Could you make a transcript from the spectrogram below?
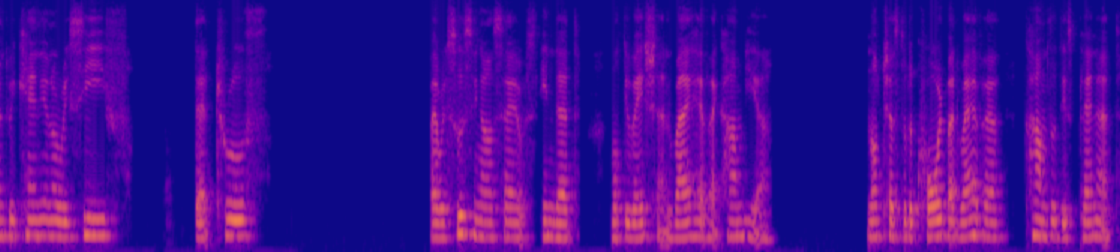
And we can, you know, receive that truth by resourcing ourselves in that motivation. Why have I come here? Not just to the call, but why have I come to this planet?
